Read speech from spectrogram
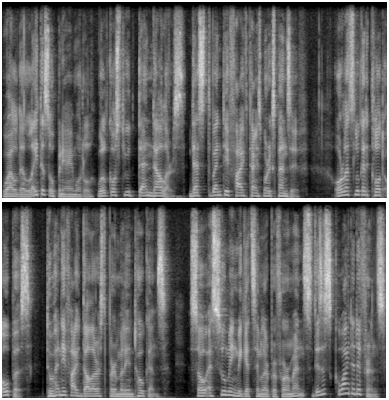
while the latest OpenAI model will cost you $10. That's 25 times more expensive. Or let's look at Claude Opus, $25 per million tokens. So assuming we get similar performance, this is quite a difference.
